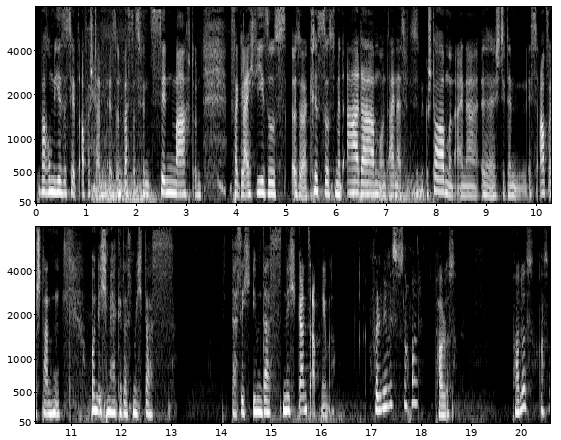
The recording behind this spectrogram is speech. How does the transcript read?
warum Jesus jetzt auferstanden ist und was das für einen Sinn macht und vergleicht Jesus, also Christus mit Adam und einer ist für die Sünde gestorben und einer äh, steht dann, ist auferstanden. Und ich merke, dass mich das, dass ich ihm das nicht ganz abnehme. Von wem ist es nochmal? Paulus. Paulus? Achso.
